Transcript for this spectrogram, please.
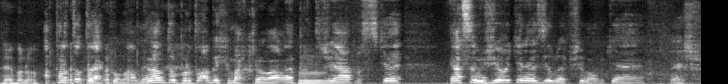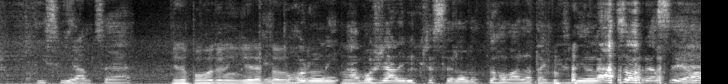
to je ono. a proto to jako mám. Nemám to proto, abych machroval, ale Hmm. protože já prostě, já jsem v životě nejezdil v lepším autě, než v té svý rámce. Je to pohodlný, jede Je to. pohodlný a no. možná, kdybych přesedl do toho vana, tak bych změnil názor asi, jo.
